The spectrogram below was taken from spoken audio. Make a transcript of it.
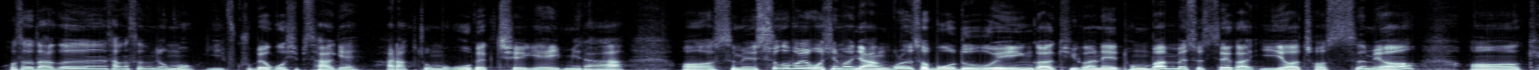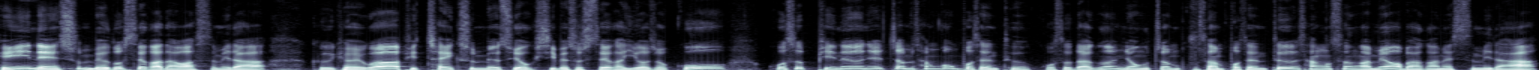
코스닥은 상승 종목 954개, 하락 종목 507개입니다. 어, 스밀 수급을 보시면 양골에서 모두 외인과 기관의 동반 매수세가 이어졌으며 어, 개인의 순 매도세가 나왔습니다. 그 결과 비차익 순매수 역시 매수세가 이어졌고 코스피는 1.30%, 코스닥은 0.93% 상승하며 마감했습니다.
